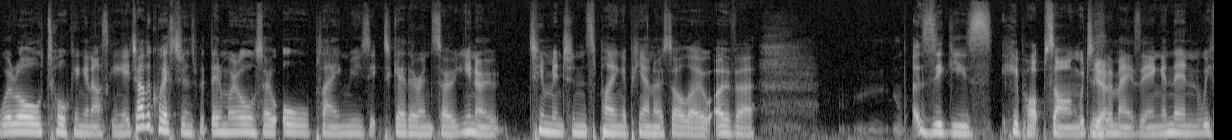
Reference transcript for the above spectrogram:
we're all talking and asking each other questions. But then we're also all playing music together. And so, you know, Tim Minchin playing a piano solo over Ziggy's hip hop song, which is Yeah. amazing. And then we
